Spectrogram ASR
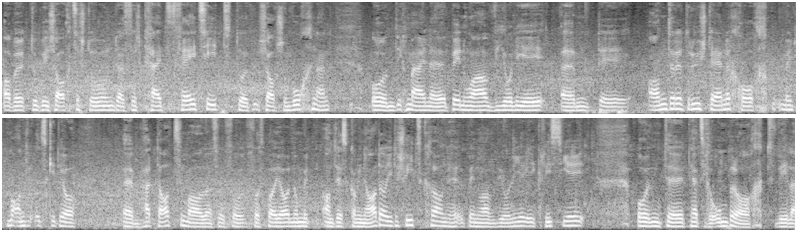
aber du bist 18 Stunden, also hast keine Freizeit, du schaffst am Wochenende. Und ich meine, Benoit Violier, ähm, der andere Drei-Sterne-Koch, es gibt ja, ähm, hat dazu mal, also vor, vor ein paar Jahren nur mit Andreas Caminada in der Schweiz gehabt und Benoit Violier in Crissier und äh, der hat sich umgebracht, weil er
